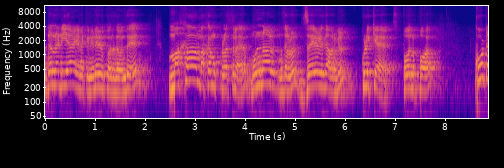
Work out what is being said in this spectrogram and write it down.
உடனடியாக எனக்கு நினைவுக்கு வருது வந்து மகா மகம் குளத்தில் முன்னாள் முதல்வர் ஜெயலலிதா அவர்கள் குளிக்க போனப்போ கூட்ட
